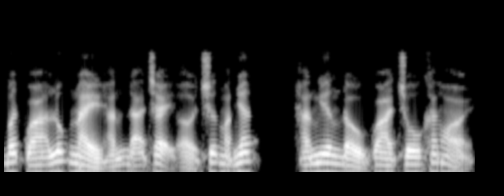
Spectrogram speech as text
Bất quá lúc này hắn đã chạy ở trước mặt nhất, hắn nghiêng đầu qua chỗ khác hỏi.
